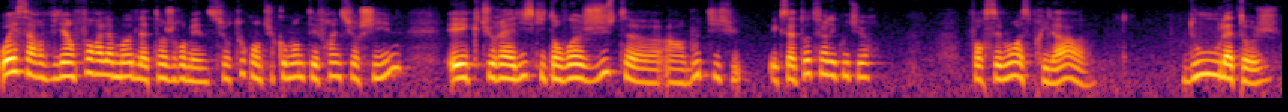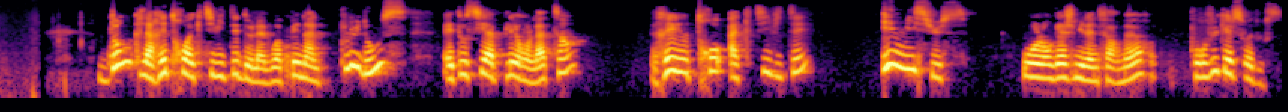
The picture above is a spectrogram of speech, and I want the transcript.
Ouais, ça revient fort à la mode, la toge romaine, surtout quand tu commandes tes fringues sur Chine et que tu réalises qu'ils t'envoient juste euh, un bout de tissu et que c'est à toi de faire les coutures. Forcément, à ce prix-là, d'où la toge. Donc, la rétroactivité de la loi pénale plus douce est aussi appelée en latin rétroactivité in missus, ou en langage Mylène Farmer, pourvu qu'elle soit douce.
